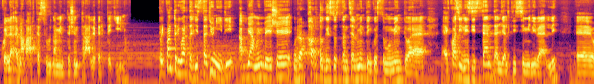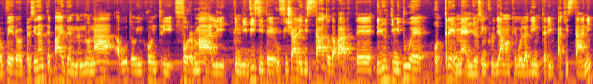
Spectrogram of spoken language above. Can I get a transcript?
quella è una parte assolutamente centrale per Pechino. Per quanto riguarda gli Stati Uniti, abbiamo invece un rapporto che sostanzialmente in questo momento è, è quasi inesistente agli altissimi livelli, eh, ovvero il presidente Biden non ha avuto incontri formali, quindi visite ufficiali di Stato da parte degli ultimi due o tre, meglio se includiamo anche quella di interim pakistani,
